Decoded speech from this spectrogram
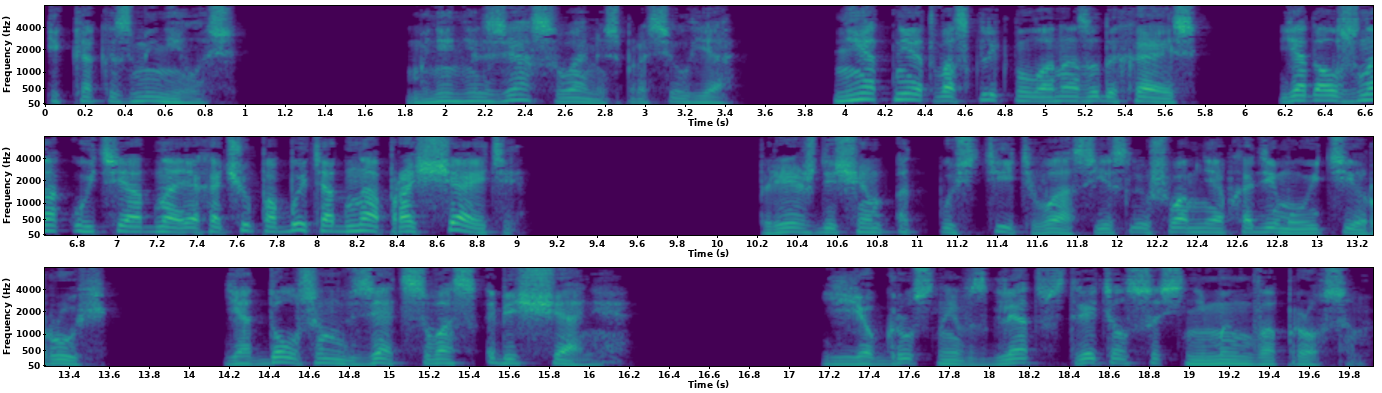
и как изменилась. «Мне нельзя с вами?» — спросил я. «Нет, нет!» — воскликнула она, задыхаясь. «Я должна уйти одна, я хочу побыть одна, прощайте!» «Прежде чем отпустить вас, если уж вам необходимо уйти, Руфь, я должен взять с вас обещание». Ее грустный взгляд встретился с немым вопросом.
